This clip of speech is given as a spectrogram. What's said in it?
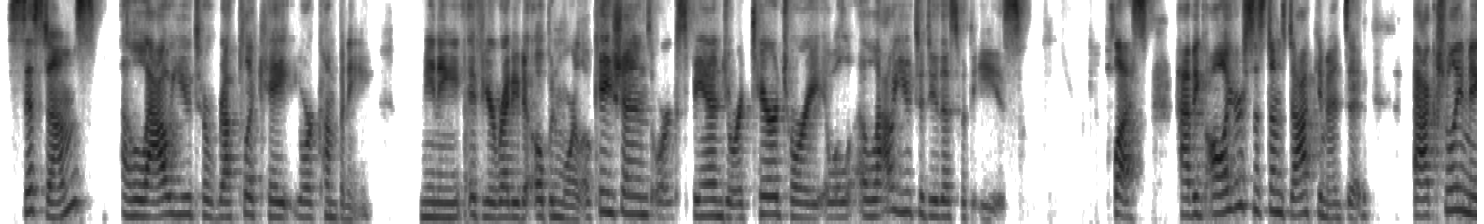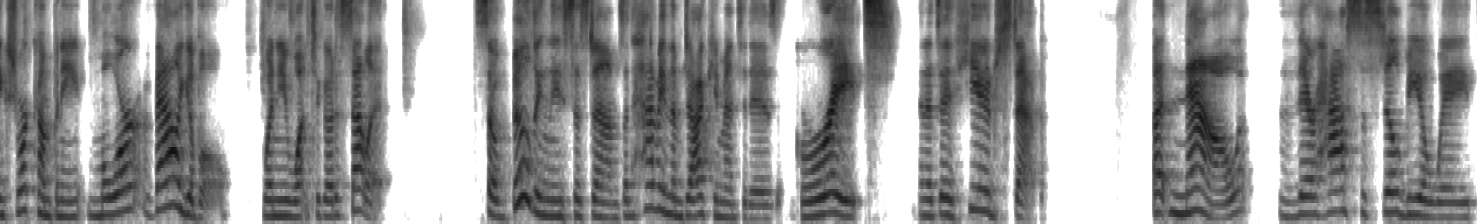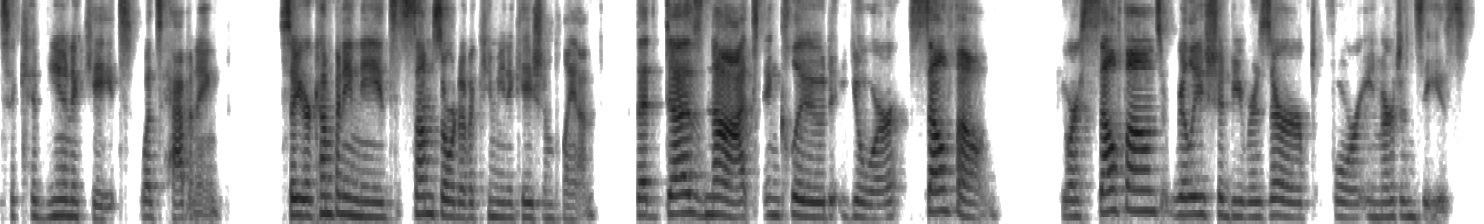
Systems allow you to replicate your company, meaning if you're ready to open more locations or expand your territory, it will allow you to do this with ease. Plus, having all your systems documented actually makes your company more valuable when you want to go to sell it. So, building these systems and having them documented is great, and it's a huge step. But now there has to still be a way to communicate what's happening. So your company needs some sort of a communication plan that does not include your cell phone. Your cell phones really should be reserved for emergencies.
